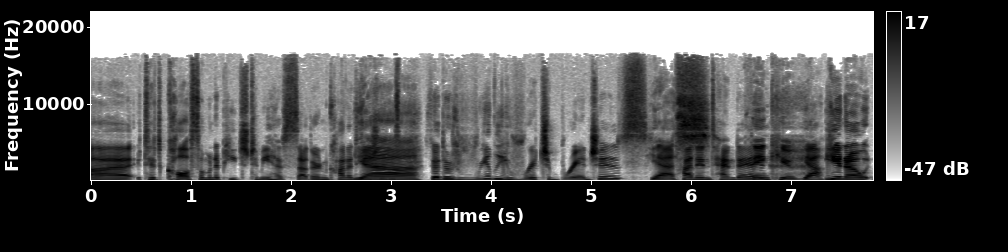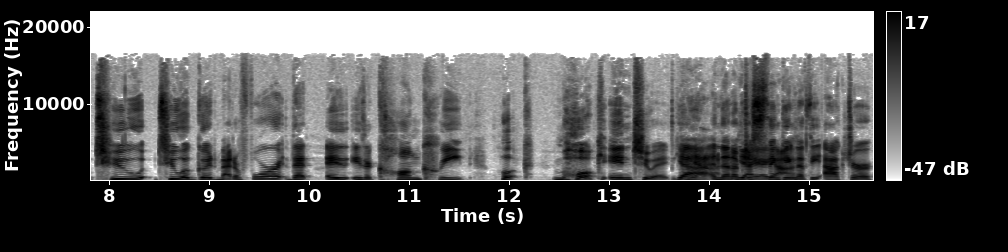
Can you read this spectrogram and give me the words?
Uh, to call someone a peach to me has southern connotations. Yeah. So there's really rich branches. Yes. pun intended. Thank you. Yeah. you know, to to a good metaphor that is, is a concrete hook. Hook into it. Yeah. Yeah. And then I'm Yeah, just yeah, thinking that the actor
